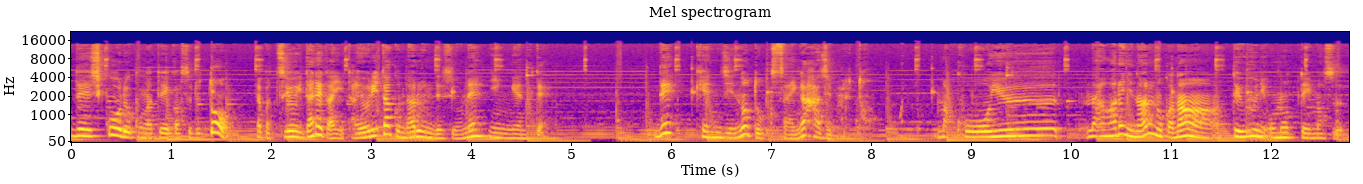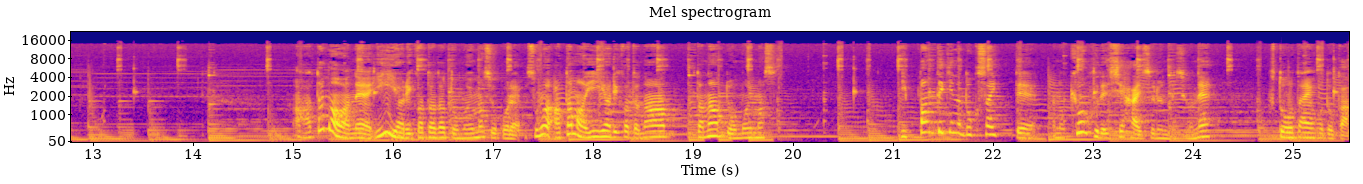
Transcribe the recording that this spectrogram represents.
で思考力が低下するとやっぱ強い誰かに頼りたくなるんですよね人間って。で賢人の独裁が始まるまあこういう流れになるのかなっていうふうに思っています。頭はねいいやり方だと思いますよこれ。すごい頭いいやり方だなと思います。一般的な独裁ってあの恐怖で支配するんですよね。不当逮捕とか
